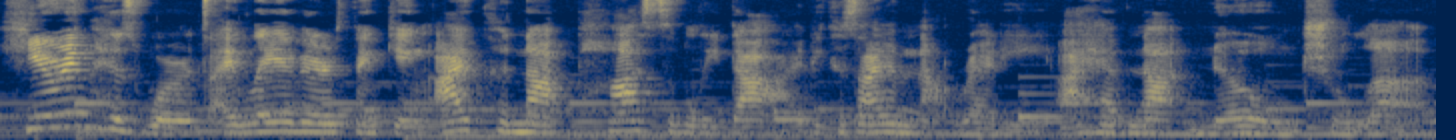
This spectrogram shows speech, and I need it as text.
Hearing his words, I lay there thinking I could not possibly die because I am not ready. I have not known true love.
